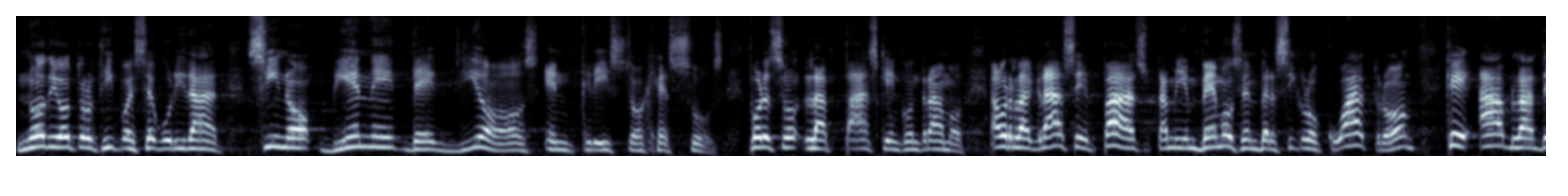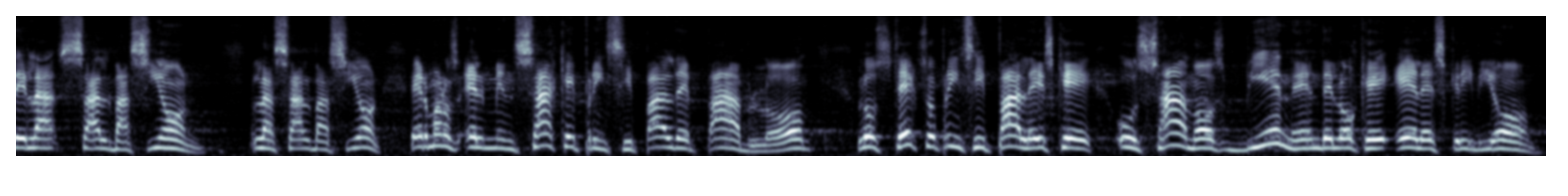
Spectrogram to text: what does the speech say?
no de otro tipo de seguridad, sino viene de Dios en Cristo Jesús. Por eso la paz que encontramos. Ahora la gracia y paz también vemos en versículo 4 que habla de la salvación. La salvación. Hermanos, el mensaje principal de Pablo los textos principales que usamos vienen de lo que él escribió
